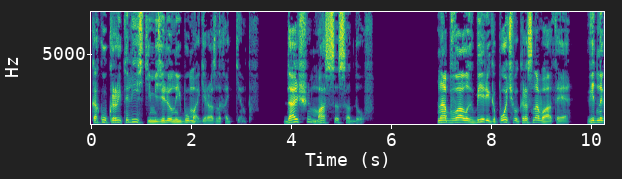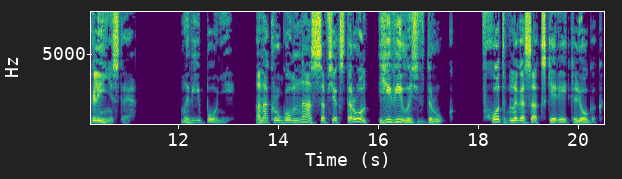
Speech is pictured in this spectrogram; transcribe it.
как укрыты листьями зеленой бумаги разных оттенков. Дальше масса садов. На обвалах берега почва красноватая, видно глинистая. Мы в Японии. Она кругом нас со всех сторон явилась вдруг. Вход в Нагасакский рейд легок,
